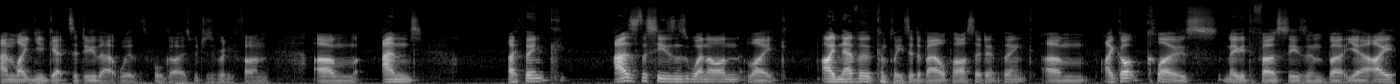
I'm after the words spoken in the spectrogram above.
and like you get to do that with Fall Guys, which is really fun. Um, and I think as the seasons went on, like I never completed a battle pass. I don't think. Um, I got close, maybe the first season, but yeah, I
